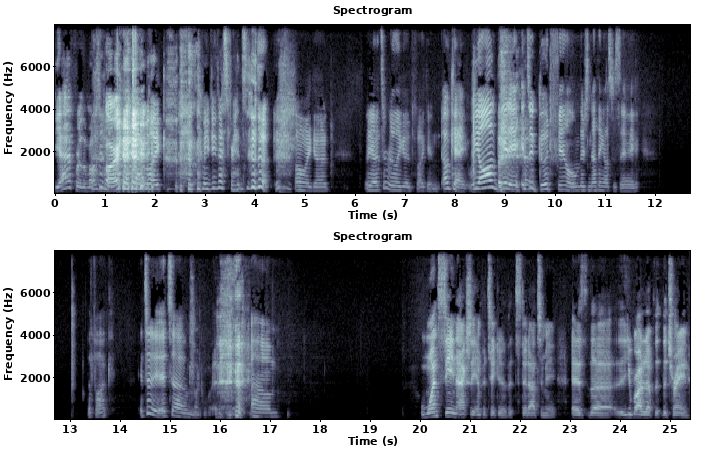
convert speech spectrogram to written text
yeah, for the most part. I'm like, can we be best friends? oh my god. Yeah, it's a really good fucking. Okay, we all get it. It's a good film. There's nothing else to say. The fuck? It's a. It's um. um. One scene actually in particular that stood out to me, is the you brought it up the, the train,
